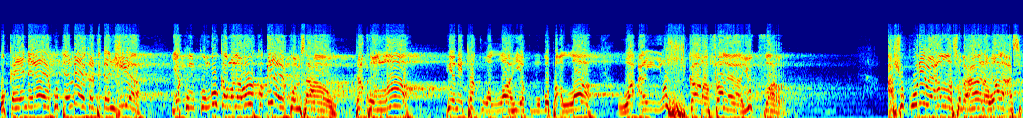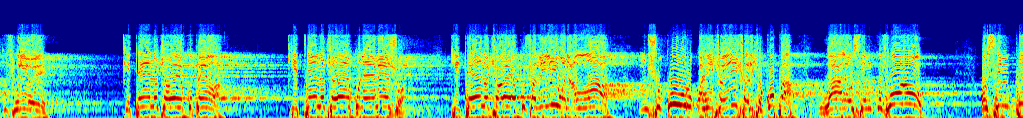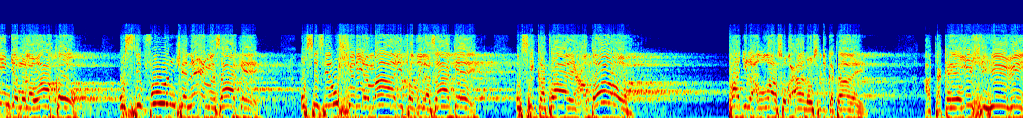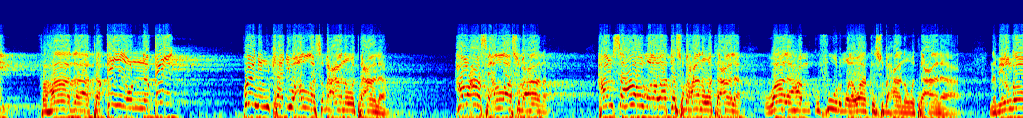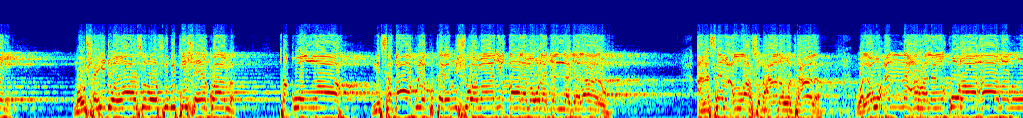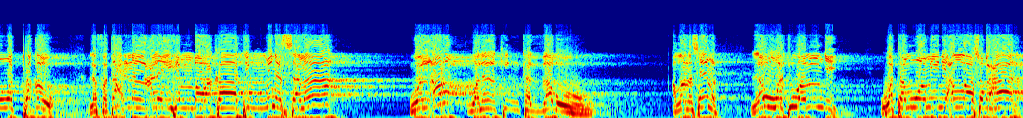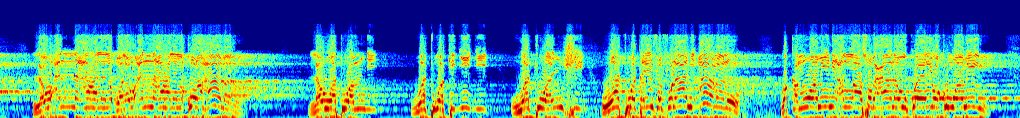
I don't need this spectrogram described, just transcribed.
Ukaendelea kutembea katika njia ya kumkumbuka mola wako bila ya kumsahau. Taqwa allah hiyo ni taqwa allah ya kumwogopa allah. Wa an fala yukfar. Ashukuriwe allah subhanahu wala asikufuriwe. Kitendo cha wewe kupewa. Kitendo cha wewe kuneemeshwa. Kitendo cha wewe kufadhiliwa na allah mshukuru kwa hicho hicho alichokupa wala usimkufuru usimpinge mola wako usivunje neema zake usizirushilie mbali fadhila zake usikatae atao paji la allah subhanahu usilikatae atakayeishi hivi fahadha taqiyun naqi huyu ni mchaji wa allah subhanahu wa ta'ala hamasi allah subhanahu hamsahau mola wake subhanahu wa ta'ala wala hamkufuru mola wake subhanahu wa ta'ala na miongoni mwa ushahidi wa wazi unaothibitisha ya kwamba taqwa Allah ni sababu ya kuteremshwa maji qala maula jalla jalaluhu anasema Allah subhanahu wa ta'ala walau anna ahla alqura amanu wattaqaw lafatahna alayhim barakatin min as-samaa والأرض ولكن كذبوا. الله نسيمة لو وتوامجي وتمواميني الله سبحانه. لو أن أهل ولو أن أهل القرى آمنوا. لو وتوامجي وتوكيجي وتوانشي وتوطيف فلان آمنوا. وكمواميني الله سبحانه وكوالي وكموامين.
